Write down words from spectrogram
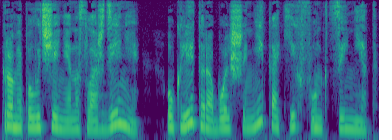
Кроме получения наслаждения, у клитора больше никаких функций нет.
